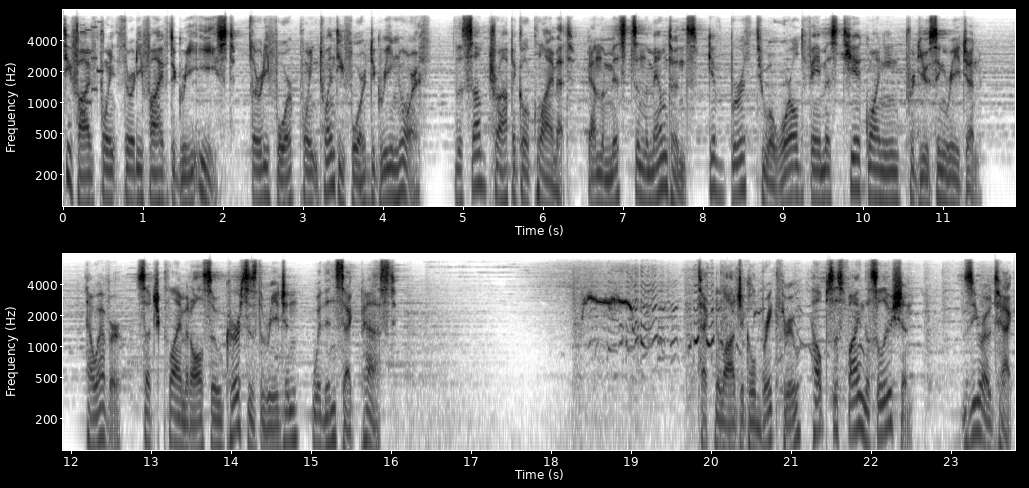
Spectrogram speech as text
25.35 degree east, 34.24 degree north. The subtropical climate and the mists in the mountains give birth to a world-famous Tieguanyin producing region. However, such climate also curses the region with insect pest. Technological breakthrough helps us find the solution. Zerotech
